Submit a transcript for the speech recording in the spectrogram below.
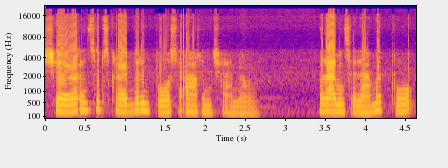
share, and subscribe na rin po sa aking channel. Maraming salamat po.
